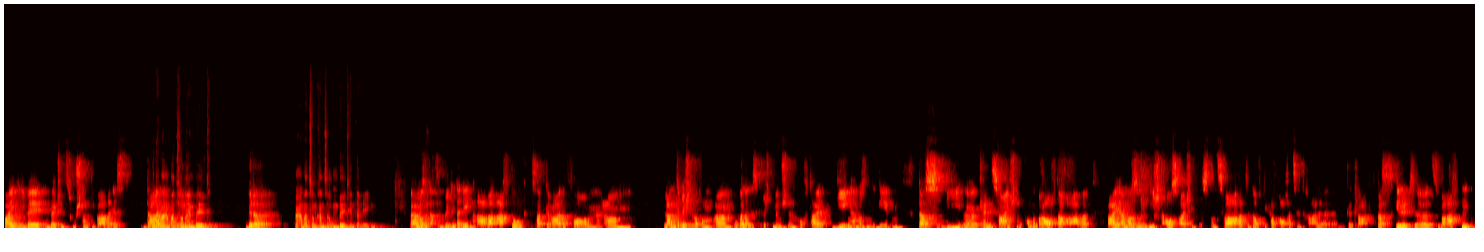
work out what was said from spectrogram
bei eBay, in welchem Zustand die Ware ist. Dann, Oder bei Amazon ein Bild. Bitte? Bei Amazon kannst du auch ein Bild hinterlegen. Bei Amazon kannst du ein Bild hinterlegen, aber Achtung, es hat gerade vom ähm, Landgericht oder vom ähm, Oberlandesgericht München ein Urteil gegen Amazon gegeben, dass die äh, Kennzeichnung von gebrauchter Ware bei Amazon nicht ausreichend ist. Und zwar hatte doch die Verbraucherzentrale äh, geklagt. Das gilt äh, zu beachten.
